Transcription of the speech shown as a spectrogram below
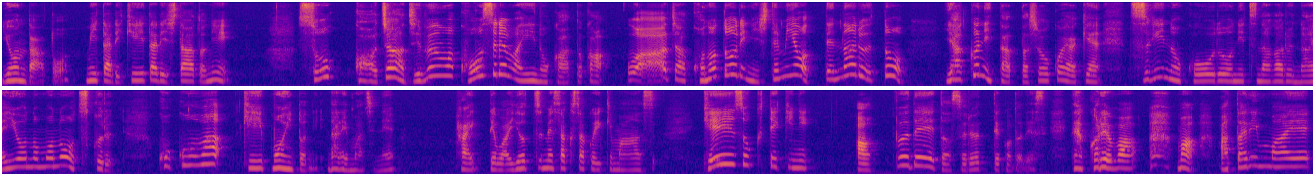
読んだ後見たり聞いたりした後にそっかじゃあ自分はこうすればいいのかとかうわーじゃあこの通りにしてみようってなると役に立った証拠やけん次の行動につながる内容のものを作る。ここはキーポイントになりますね。はい。では4つ目サクサクいきます。継続的にアップデートするってことです。で これはまあ当たり前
